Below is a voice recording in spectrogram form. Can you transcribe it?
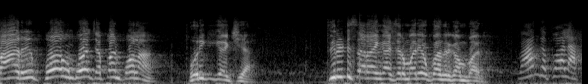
பாரு. போகும்போது ஜப்பான் போலாம். பொறுக்கி காட்சியா? திருட்டு சாராயம் காய்ச்சற மாதிரியே உட்காந்துருக்கான் பாரு. வாங்க போலாம்.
